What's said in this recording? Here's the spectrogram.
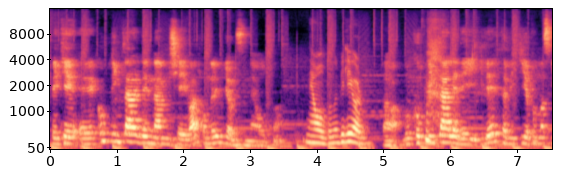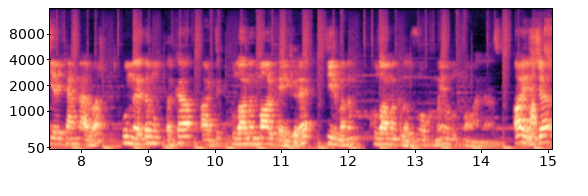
Peki e, couplingler denilen bir şey var. Onları biliyor musun ne olduğunu? Ne olduğunu biliyorum. Tamam. Bu couplinglerle de ilgili tabii ki yapılması gerekenler var. Bunları da mutlaka artık kullandığın markaya göre firmanın kullanma kılavuzunu okumayı unutmaman lazım. Ayrıca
